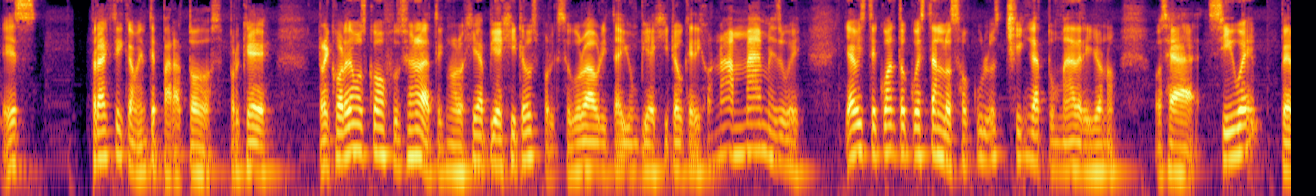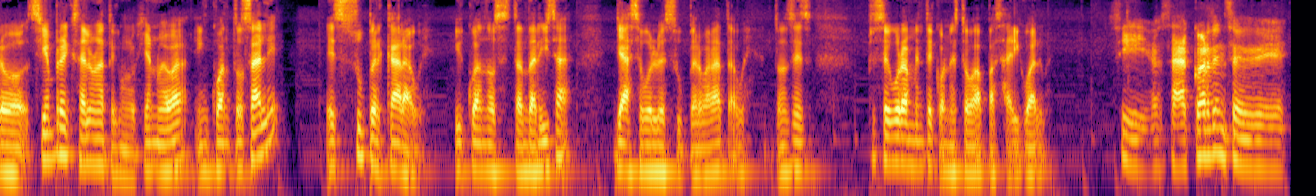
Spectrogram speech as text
es prácticamente para todos. Porque recordemos cómo funciona la tecnología viejitos, porque seguro ahorita hay un viejito que dijo, no mames, güey, ¿ya viste cuánto cuestan los óculos? Chinga tu madre, yo no. O sea, sí, güey, pero siempre que sale una tecnología nueva, en cuanto sale, es súper cara, güey. Y cuando se estandariza, ya se vuelve súper barata, güey. Entonces, pues seguramente con esto va a pasar igual, güey. Sí, o sea, acuérdense de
